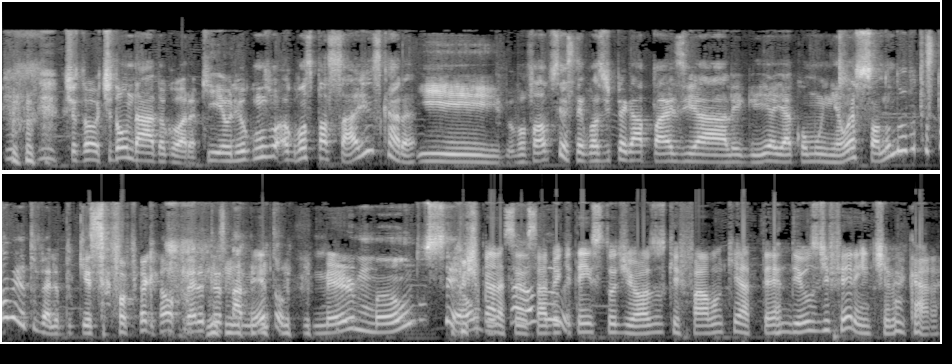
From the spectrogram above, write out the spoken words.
te, dou, te dou um dado agora. Que eu li alguns, algumas passagens, cara. E eu vou falar pra você: esse negócio de pegar a paz e a alegria e a comunhão é só no Novo Testamento, velho. Porque se for pegar o Velho Testamento, meu irmão do céu. Cara, você sabe velho. que tem estudiosos que falam que é até Deus diferente, né, cara?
